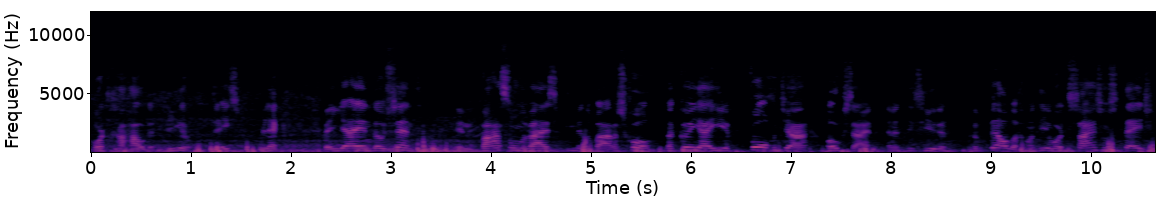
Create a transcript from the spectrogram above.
wordt gehouden. Hier op deze plek. Ben jij een docent in basisonderwijs de middelbare school, dan kun jij hier volgend jaar ook zijn. En het is hier geweldig, want hier wordt Science on Stage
